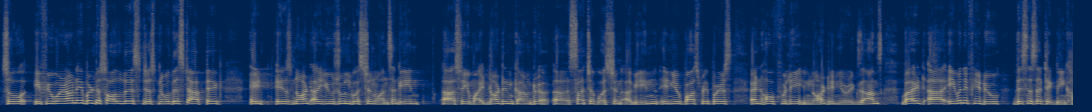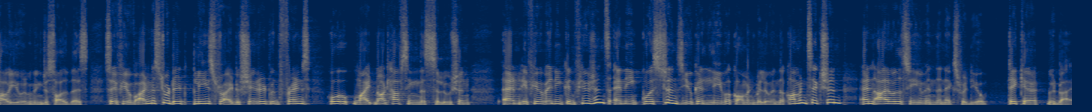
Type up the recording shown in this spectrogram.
So if you were unable to solve this, just know this tactic. It is not a usual question once again. Uh, so you might not encounter uh, such a question again in your past papers and hopefully not in your exams. But uh, even if you do, this is the technique how you are going to solve this. So if you've understood it, please try to share it with friends who might not have seen this solution. And if you have any confusions, any questions, you can leave a comment below in the comment section and I will see you in the next video. Take care. Goodbye.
